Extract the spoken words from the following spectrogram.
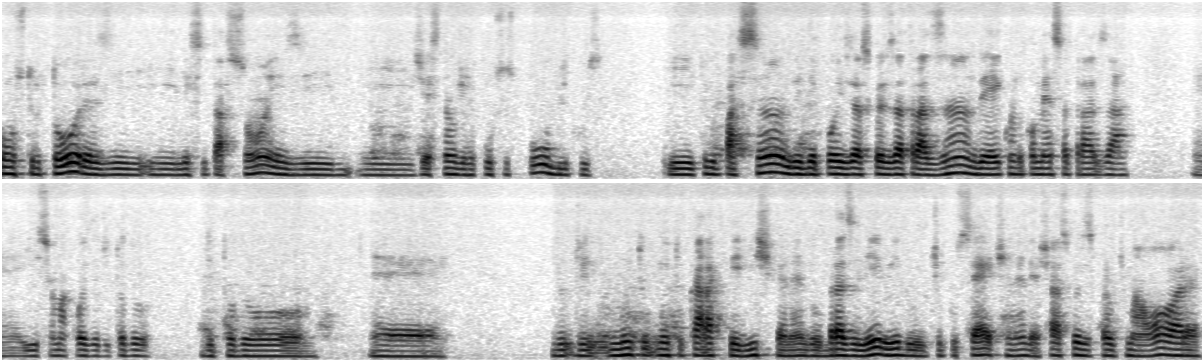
construtoras e, e licitações e, e, gestão de recursos públicos e tudo passando e depois as coisas atrasando, e aí quando começa a atrasar, é, isso é uma coisa de todo, de todo é, de, muito, muito característica né, do brasileiro e do tipo 7, né, deixar as coisas para a última hora,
